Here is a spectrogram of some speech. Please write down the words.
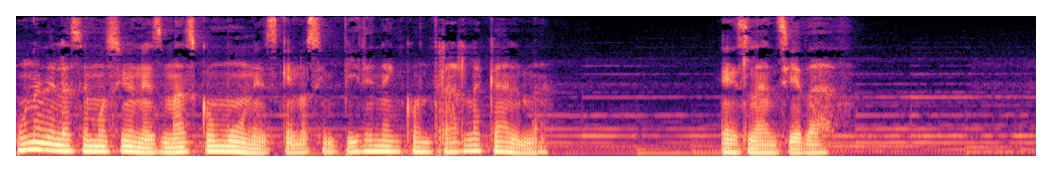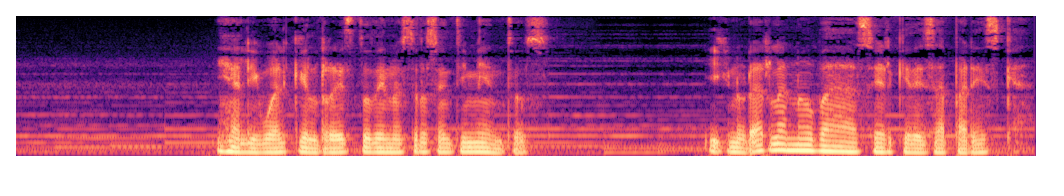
Una de las emociones más comunes que nos impiden encontrar la calma es la ansiedad. Y al igual que el resto de nuestros sentimientos, ignorarla no va a hacer que desaparezca.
